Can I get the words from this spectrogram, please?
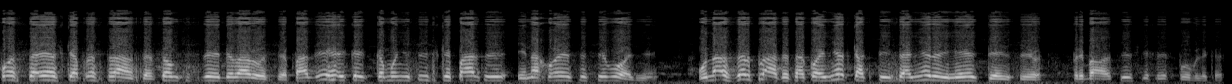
постсоветское пространство, в том числе и Белоруссия, под игрой коммунистической партии и находится сегодня. У нас зарплаты такой нет, как пенсионеры имеют пенсию в прибалтийских республиках.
